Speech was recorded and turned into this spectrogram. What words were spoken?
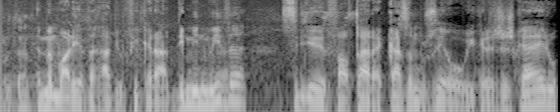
Portanto... A memória da rádio ficará diminuída se lhe faltar a Casa-Museu Igrejasqueiro,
